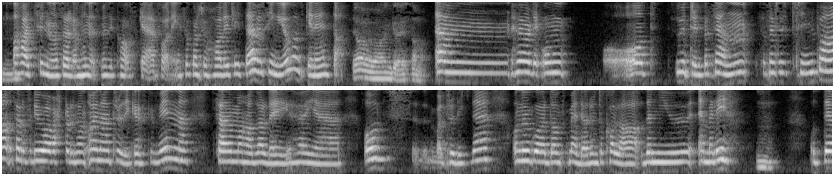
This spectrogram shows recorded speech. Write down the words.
Mm. Og har ikke funnet noe særlig om hennes musikalske erfaring, så kanskje hun har litt lite. Hun synger jo ganske rent, da. Ja, hun har en grei stemme. Um, hun er veldig ung og utrygg på scenen, så syns jeg synd på henne. Selv fordi hun har vært og litt sånn Oi, nei, jeg trodde ikke jeg skulle vinne. Selv om hun hadde veldig høye odds. Bare trodde ikke det. Og nå går dansk media rundt og kaller The New Emily. Mm. Og det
